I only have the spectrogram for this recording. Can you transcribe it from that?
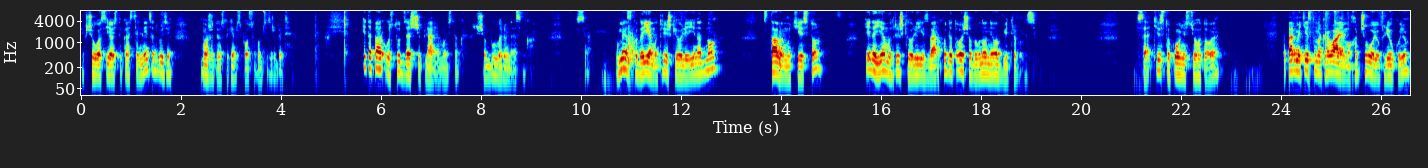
Якщо у вас є ось така стільниця, друзі, можете ось таким способом це зробити. І тепер ось тут защіпляємо ось так, щоб було рівнесенько. Все. В миску даємо трішки олії на дно, ставимо тісто, І даємо трішки олії зверху, для того, щоб воно не обвітрювалося. Все, тісто повністю готове. Тепер ми тісто накриваємо харчовою плівкою.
